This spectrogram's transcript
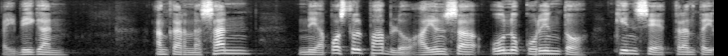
Kaibigan, ang karnasan ni Apostol Pablo ayon sa 1 Korinto 15.31,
